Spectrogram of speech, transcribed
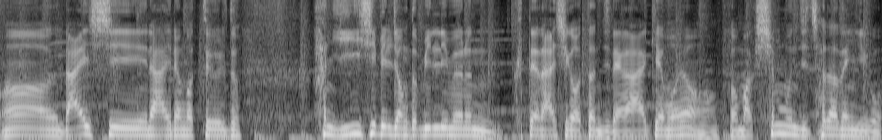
어 날씨나 이런 것들도 한 20일 정도 밀리면은 그때 날씨가 어떤지 내가 알게 뭐요. 그거 막 신문지 찾아다니고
